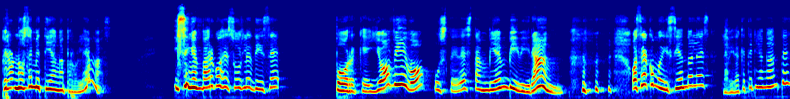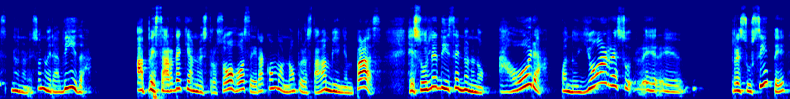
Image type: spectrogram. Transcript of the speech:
pero no se metían a problemas. Y sin embargo Jesús les dice, porque yo vivo, ustedes también vivirán. o sea, como diciéndoles, la vida que tenían antes, no, no, eso no era vida. A pesar de que a nuestros ojos era como no, pero estaban bien en paz. Jesús les dice, no, no, no, ahora, cuando yo eh, resucite,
